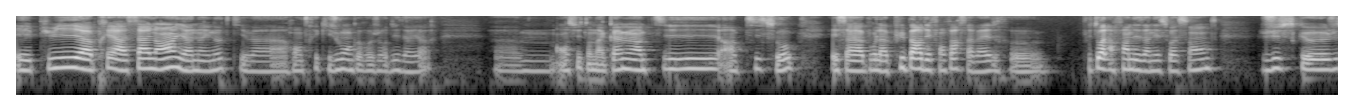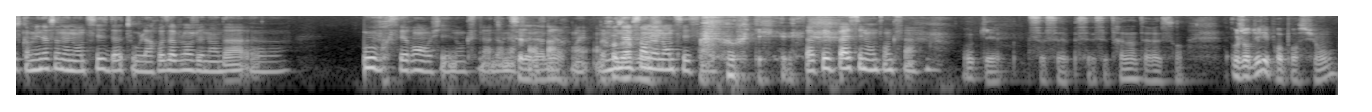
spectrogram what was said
Et puis après à Salins, il y en a une autre qui va rentrer, qui joue encore aujourd'hui d'ailleurs, euh, ensuite, on a quand même un petit, un petit saut. Et ça, pour la plupart des fanfares, ça va être euh, plutôt à la fin des années 60, jusqu'en 1996, date où la Rosa Blanche de Nanda euh, ouvre ses rangs aux filles. Donc c'est la dernière C'est la fanfare. dernière. ouais, en La Rosa 1996. ok. ça fait pas si longtemps que ça. Ok, ça, c'est très intéressant. Aujourd'hui, les proportions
